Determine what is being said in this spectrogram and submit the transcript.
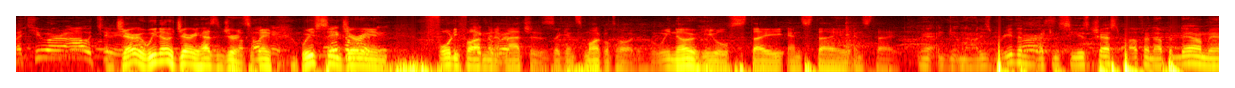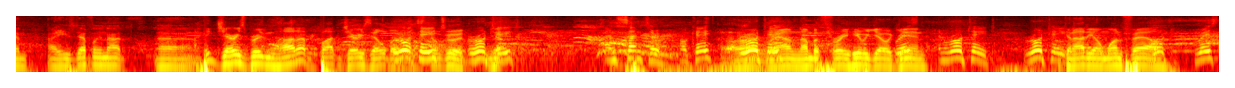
But you are out too. Jerry, we know Jerry has endurance. I mean, we've seen Jerry in 45-minute matches against Michael Todd. We know he will stay and stay and stay. Yeah, Gennady's breathing. I can see his chest puffing up and down, man. Uh, he's definitely not. Uh, I think Jerry's breathing harder, but Jerry's elbow Rotate. is still good. Rotate. And center. Okay. All right, rotate. round number three. Here we go Wrist again. and rotate. Rotate. Gennady on one foul. Rot- Wrist.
